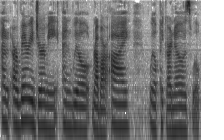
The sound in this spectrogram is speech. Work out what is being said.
and are very germy, and we'll rub our eye, we'll pick our nose, we'll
